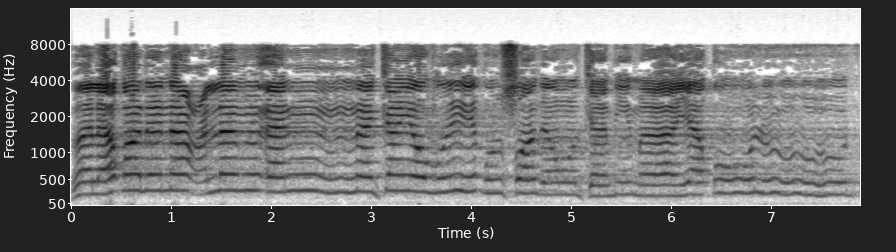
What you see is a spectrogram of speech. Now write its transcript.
ولقد نعلم أنك يضيق صدرك بما يقولون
